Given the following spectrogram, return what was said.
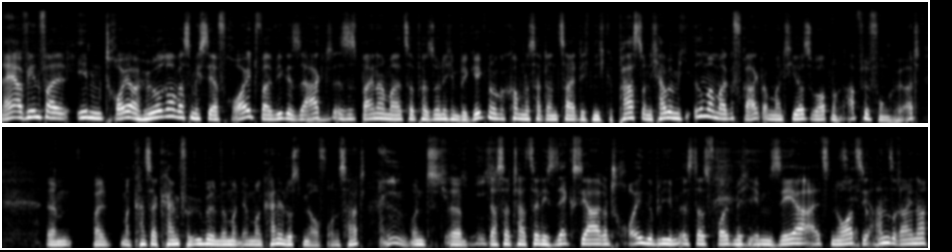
Naja, auf jeden Fall eben treuer Hörer, was mich sehr freut, weil wie gesagt, es ist beinahe mal zur persönlichen Begegnung gekommen, das hat dann zeitlich nicht gepasst. Und ich habe mich irgendwann mal gefragt, ob Matthias überhaupt noch Apfelfunk hört, ähm, weil man kann es ja keinem verübeln, wenn man irgendwann keine Lust mehr auf uns hat. Nein, und äh, dass er tatsächlich sechs Jahre treu geblieben ist, das freut mich eben sehr als Nordsee-Ansrainer.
